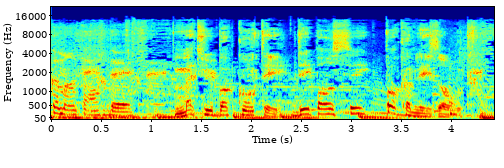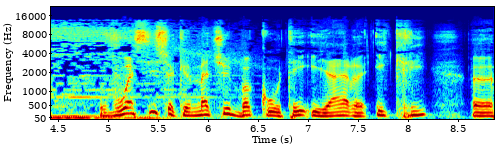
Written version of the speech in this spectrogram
commentaire de Mathieu Boccoté, dépensé pas comme les autres. Voici ce que Mathieu Boccoté hier a écrit euh,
